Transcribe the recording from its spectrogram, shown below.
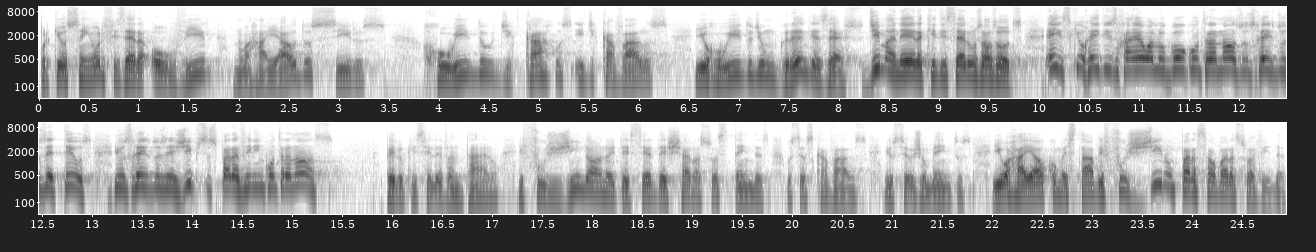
porque o Senhor fizera ouvir no arraial dos Círios ruído de carros e de cavalos e o ruído de um grande exército, de maneira que disseram uns aos outros: Eis que o rei de Israel alugou contra nós os reis dos heteus e os reis dos egípcios para virem contra nós. Pelo que se levantaram e, fugindo ao anoitecer, deixaram as suas tendas, os seus cavalos e os seus jumentos, e o arraial como estava, e fugiram para salvar a sua vida.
